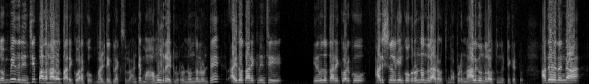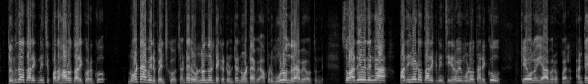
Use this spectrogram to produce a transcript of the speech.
తొమ్మిది నుంచి పదహారో తారీఖు వరకు మల్టీప్లెక్స్లో అంటే మామూలు రేట్లు రెండు వందలు ఉంటే ఐదో తారీఖు నుంచి ఎనిమిదో తారీఖు వరకు అడిషనల్గా ఇంకొక రెండు వందలు యాడ్ అవుతుంది. అప్పుడు నాలుగు వందలు అవుతుంది టికెట్ అదేవిధంగా తొమ్మిదో తారీఖు నుంచి పదహారో తారీఖు వరకు నూట యాభైని పెంచుకోవచ్చు. అంటే రెండు వందల టికెట్ ఉంటే నూట యాభై అప్పుడు మూడు వందల యాభై అవుతుంది. సో అదేవిధంగా పదిహేడో తారీఖు నుంచి ఇరవై మూడో తారీఖు కేవలం యాభై రూపాయలు. అంటే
